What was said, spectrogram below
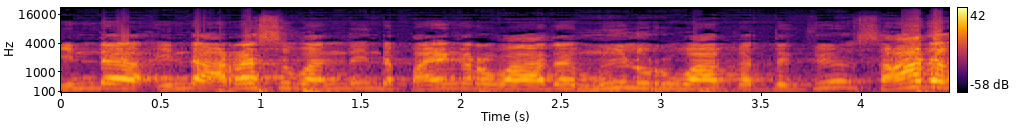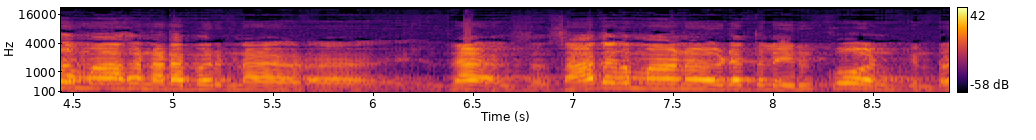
இந்த இந்த அரசு வந்து இந்த பயங்கரவாத மீளுருவாக்கத்துக்கு சாதகமாக நடைபெற ந- சாதகமான இடத்துல இருக்கோ என்கின்ற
